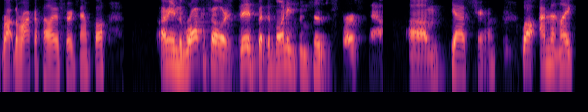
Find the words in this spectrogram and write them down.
Ro- the Rockefellers, for example, I mean, the Rockefellers did, but the money's been so dispersed now. Um, yeah, it's true. Well, I meant like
